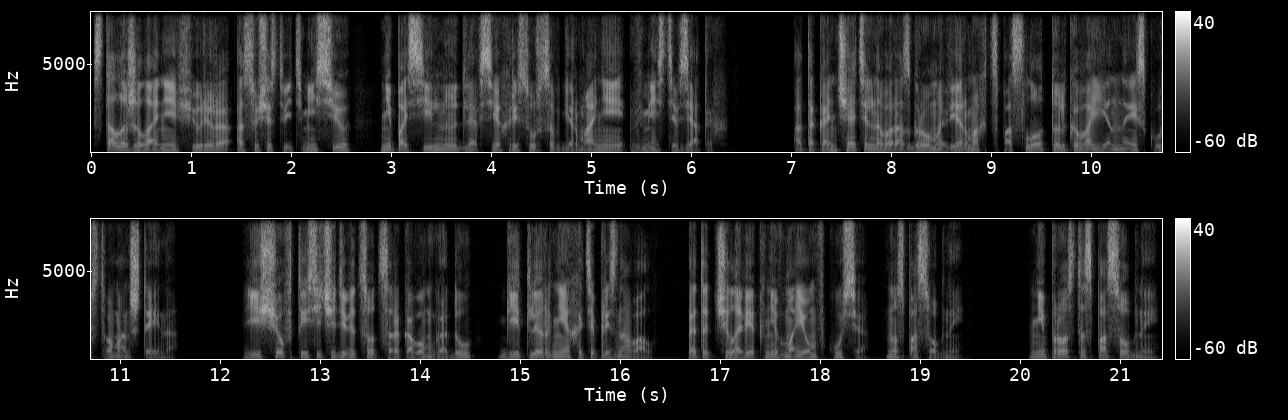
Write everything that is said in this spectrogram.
стало желание фюрера осуществить миссию, непосильную для всех ресурсов Германии вместе взятых. От окончательного разгрома вермахт спасло только военное искусство Манштейна. Еще в 1940 году Гитлер нехотя признавал, этот человек не в моем вкусе, но способный. Не просто способный,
